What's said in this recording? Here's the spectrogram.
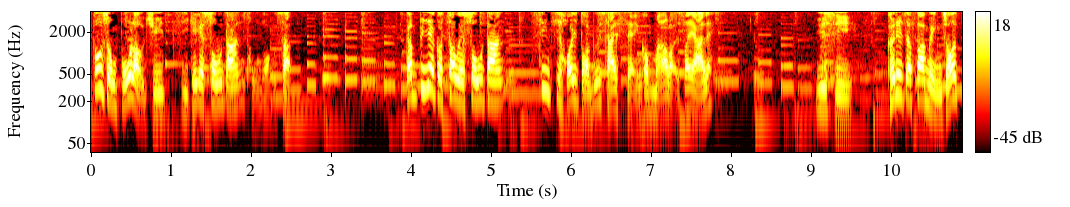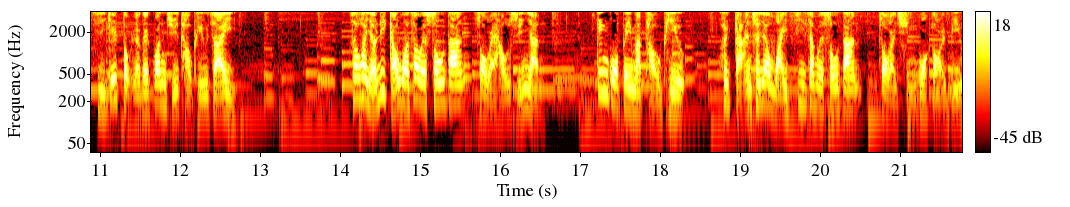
都仲保留住自己嘅苏丹同皇室。咁边一个州嘅苏丹先至可以代表晒成个马来西亚呢？于是佢哋就发明咗自己独有嘅君主投票制，就系由呢九个州嘅苏丹作为候选人。经过秘密投票，去拣出一位资深嘅苏丹作为全国代表。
